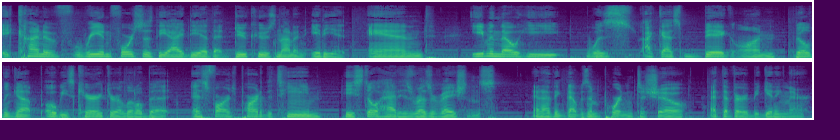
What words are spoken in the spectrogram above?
it kind of reinforces the idea that Dooku's not an idiot and even though he was, I guess, big on building up Obi's character a little bit as far as part of the team, he still had his reservations. And I think that was important to show at the very beginning there.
